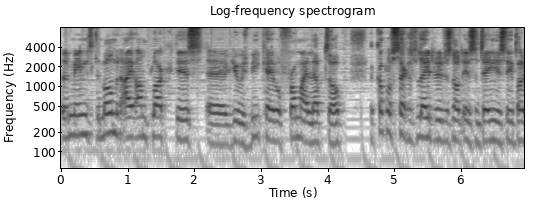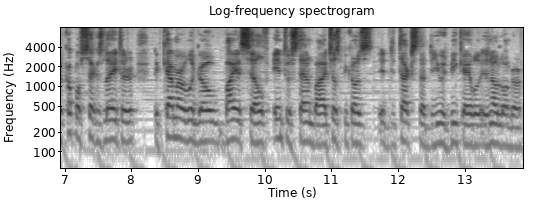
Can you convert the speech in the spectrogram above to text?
That means the moment I unplug this uh, USB cable from my laptop, a couple of seconds later, it is not instantaneously, but a couple of seconds later, the camera will go by itself into standby just because it detects that the USB cable is no longer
